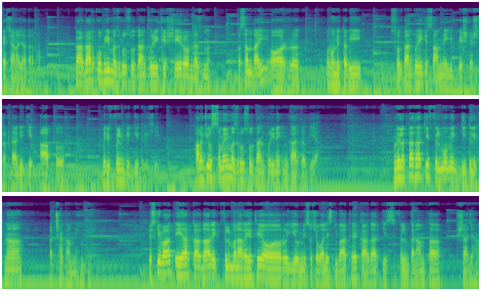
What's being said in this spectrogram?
पहचाना जाता था। कारदार को भी मजरू सुल्तानपुरी के शेर और नज्म पसंद आई और उन्होंने तभी सुल्तानपुरी के सामने ये पेशकश रख डाली कि आप मेरी फ़िल्म के गीत लिखिए। हालाँकि उस समय मजरू सुल्तानपुरी ने इनकार कर दिया। उन्हें लगता था कि फ़िल्मों में गीत लिखना अच्छा काम नहीं है। इसके बाद ए आर कारदार एक फ़िल्म बना रहे थे और ये 1944 की बात है। कारदार की इस फ़िल्म का नाम था शाहजहां।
